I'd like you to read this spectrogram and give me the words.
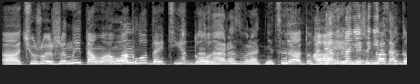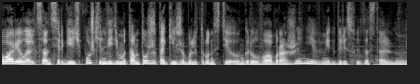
а, чужой жены, там а, Он- могло дойти до... Она развратница. Да, до Обязан на ней жениться. Как говорил Александр Сергеевич Пушкин, видимо, там тоже такие же были трудности. Он говорил, воображение вмиг дорисует остальное.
